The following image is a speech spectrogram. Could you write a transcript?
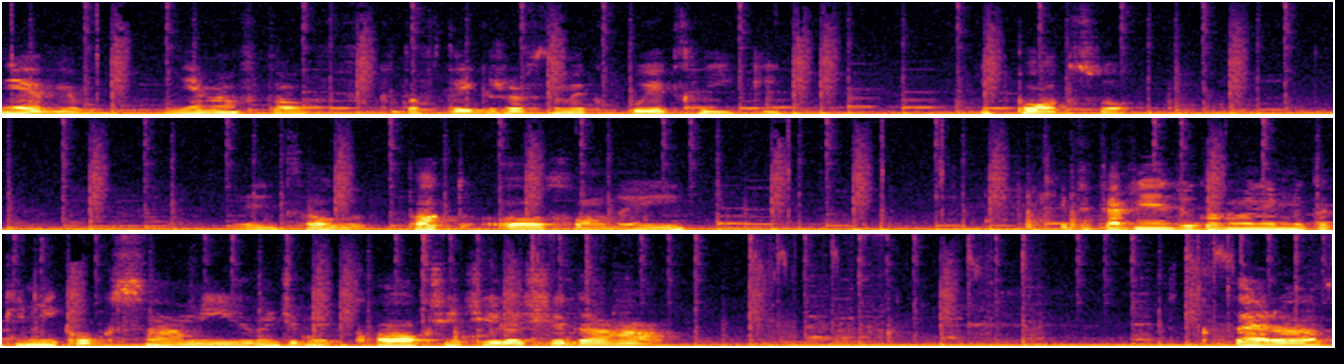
Nie wiem. Nie wiem kto, kto w tej grze w sumie kupuje kliki. I po co. Ej, Co? Pot ochony. I pewnie niedługo będziemy takimi koksami, że będziemy koksić ile się da. Tak teraz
